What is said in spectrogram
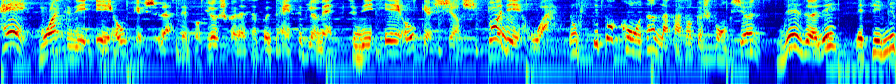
Hey, moi, c'est des héros que je, à cette époque-là, je connaissais pas le principe, là, mais c'est des héros que je cherche, pas des rois. Donc, si t'es pas content de la façon que je fonctionne, désolé, mais t'es venu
